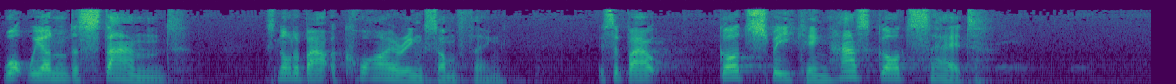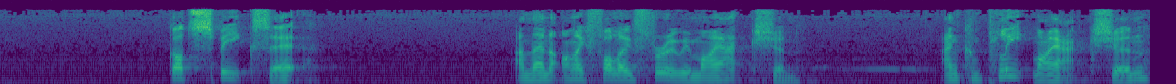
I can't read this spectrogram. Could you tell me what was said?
what we understand. It's not about acquiring something. It's about God speaking. Has God said? God speaks it, and then I follow through in my action and complete my action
